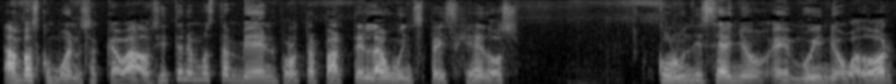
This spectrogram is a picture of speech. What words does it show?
Ambas con buenos acabados. Y tenemos también, por otra parte, la Winspace G2, con un diseño eh, muy innovador,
